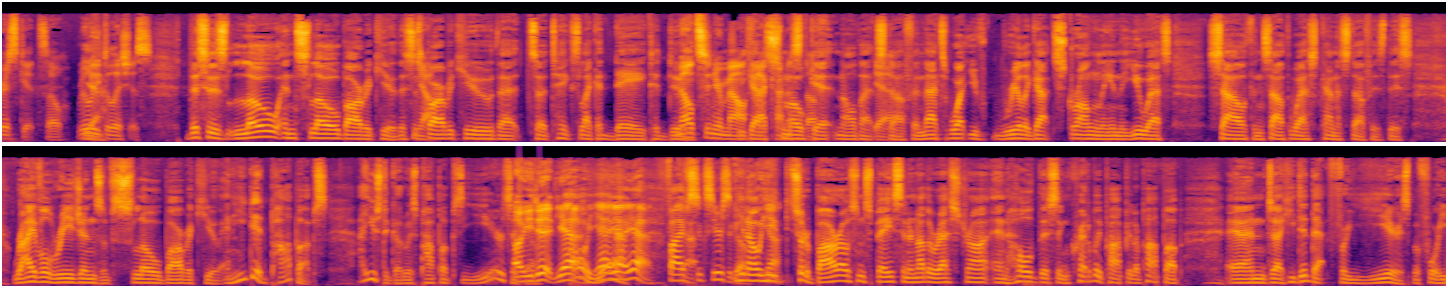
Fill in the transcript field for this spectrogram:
brisket. So really Yeah. delicious. This is low and slow barbecue. This is Yeah. barbecue that uh, takes like a day to do. Melts in your mouth, You got to that kind of smoke it and all that Yeah. stuff, and that's what you've really got strongly in the U.S. South and Southwest kind of stuff. Is this rival regions of slow barbecue? And he did pop ups. I used to go to his pop ups years ago. Oh, you did? Yeah. Oh, yeah. Yeah. Yeah. Five, six years ago. You know, he'd sort of borrow some space in another restaurant and hold this incredibly popular pop up, and uh, he did that for years before he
